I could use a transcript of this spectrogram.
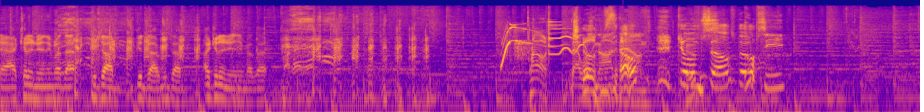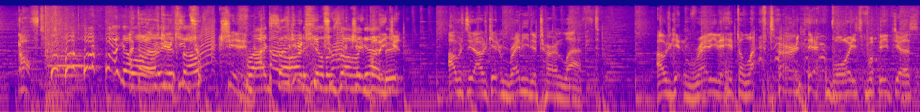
Yeah, I couldn't do anything about that. Good job. Good job. Good job. I couldn't do anything about that. Oh, that Kill was not himself. down. Kill himself though. Oopsie. Oh, I got a I little thought I was of gonna keep yourself. traction. Frag I thought so I was hard gonna he killed keep himself traction, again, but he dude. ju- I was, dude, I was getting ready to turn left. I was getting ready to hit the left turn there, boys, but he just.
